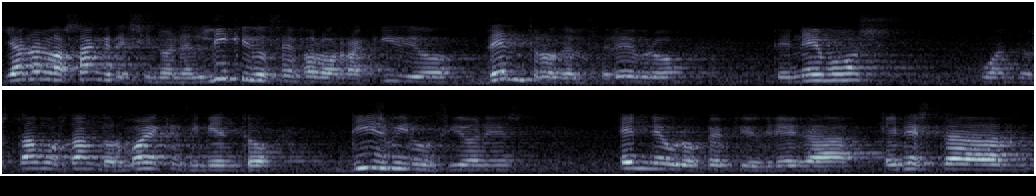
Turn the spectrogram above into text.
ya no en la sangre, sino en el líquido cefalorraquídeo, dentro del cerebro, tenemos, cuando estamos dando hormona de crecimiento, disminuciones en neuropeptio Y, en esta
